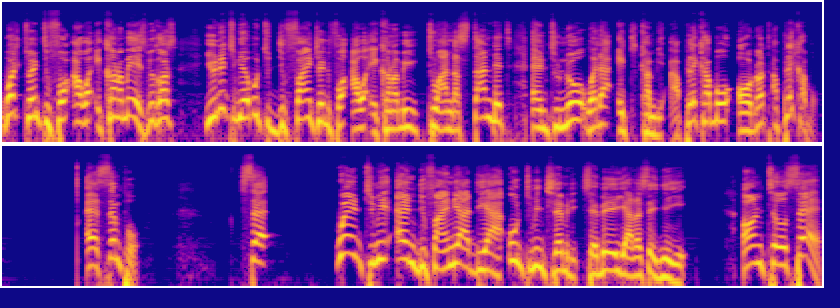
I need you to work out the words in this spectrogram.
what 24 hour economy is because you need to be able to define 24 hour economy to understand it and to know whether it can be applicable or not applicable. As simple. Say when to me and define the idea untumi nkyerɛ me sɛ ɛbɛyɛ yie anasɛ until sɛ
